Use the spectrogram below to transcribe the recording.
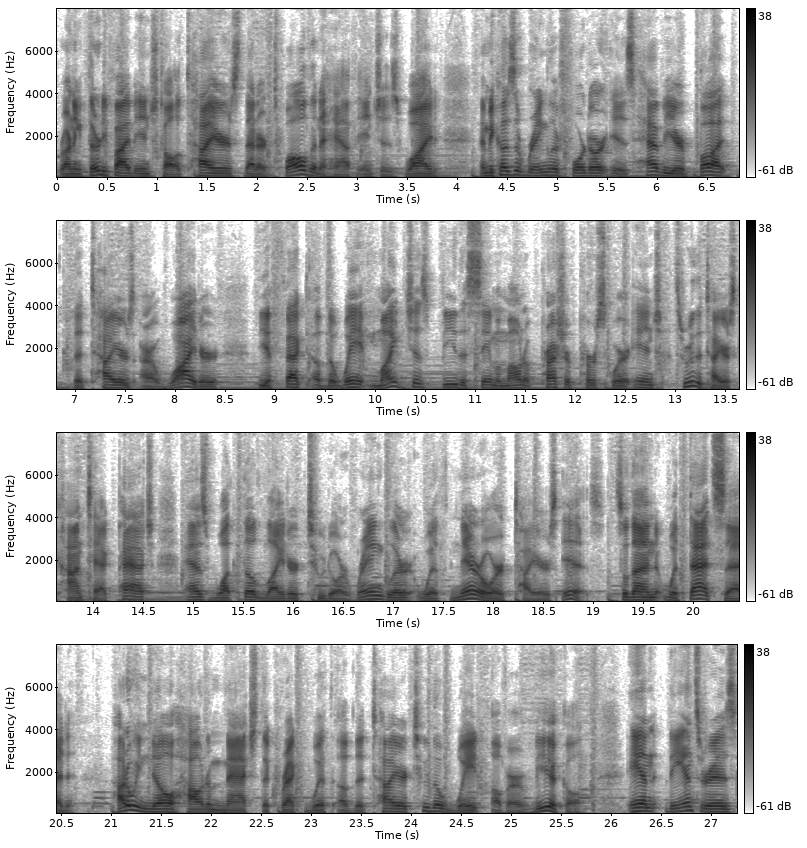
running 35 inch tall tires that are 12 and a half inches wide. And because the Wrangler four-door is heavier, but the tires are wider, the effect of the weight might just be the same amount of pressure per square inch through the tire's contact patch as what the lighter two-door Wrangler with narrower tires is. So then with that said, how do we know how to match the correct width of the tire to the weight of our vehicle? And the answer is,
